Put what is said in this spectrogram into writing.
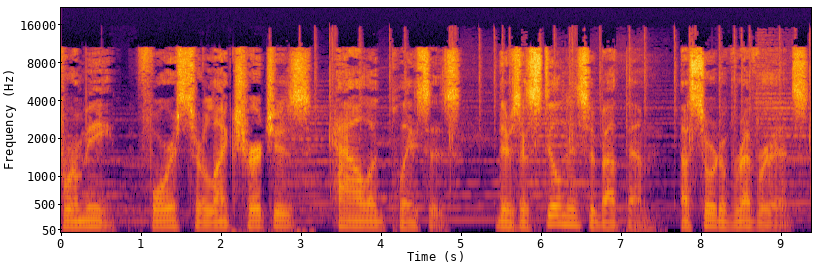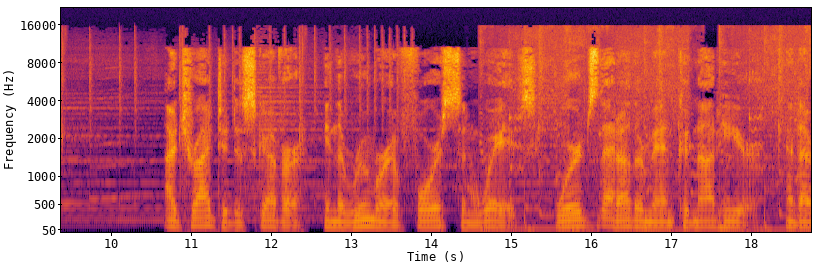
For me, forests are like churches, hallowed places. There's a stillness about them, a sort of reverence. I tried to discover, in the rumor of forests and waves, words that other men could not hear, and I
